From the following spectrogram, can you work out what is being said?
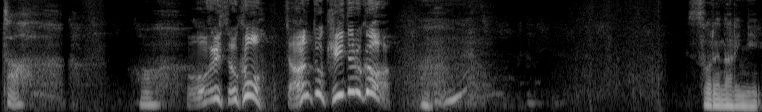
たおいそこちゃんと聞いてるかそれなりに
